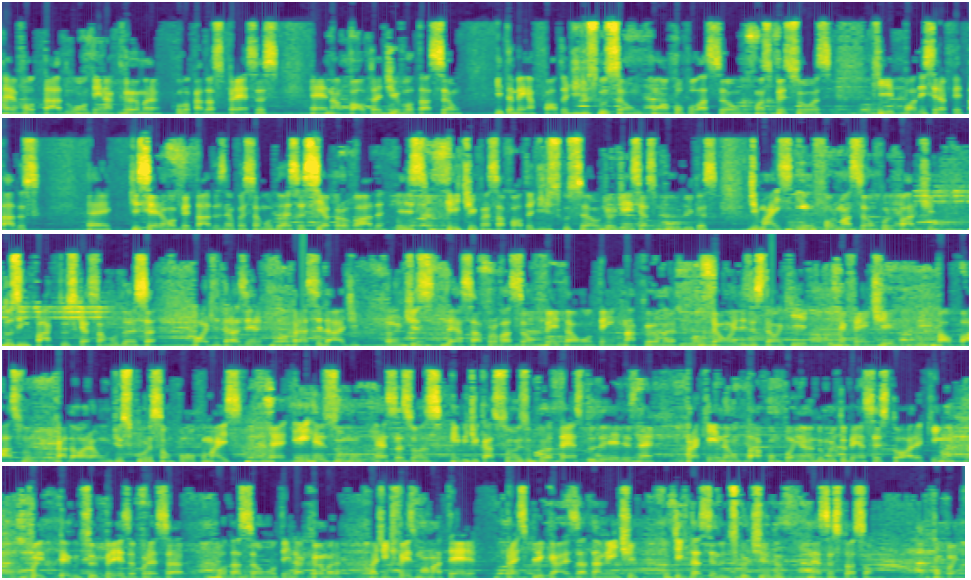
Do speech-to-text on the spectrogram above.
é, votado ontem na Câmara, colocado às pressas é, na pauta de votação e também a falta de discussão com a população, com as pessoas que podem ser afetadas é, que serão afetadas né, com essa mudança, se aprovada. Eles criticam essa falta de discussão, de audiências públicas, de mais informação por parte dos impactos que essa mudança pode trazer para a cidade antes dessa aprovação feita ontem na Câmara. Então, eles estão aqui em frente ao passo, cada hora um discurso um pouco, mas é, em resumo, essas são as reivindicações, o protesto deles. Né? Para quem não está acompanhando muito bem essa história, quem foi pego de surpresa por essa votação ontem da Câmara, a gente fez uma matéria para explicar exatamente o que está sendo discutido nessa situação. Acompanhe.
